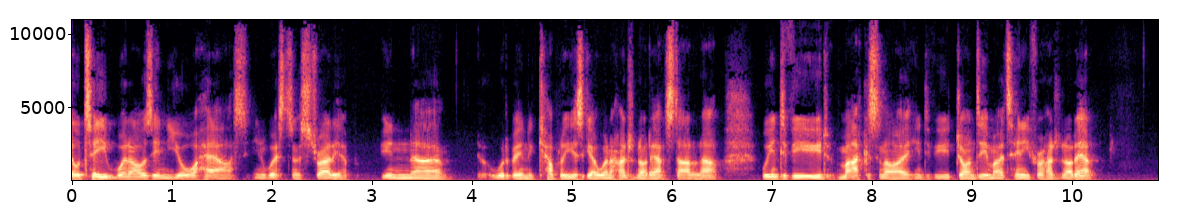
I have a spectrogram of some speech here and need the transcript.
LT, when I was in your house in Western Australia, in uh, it would have been a couple of years ago when 100 Not Out started up, we interviewed Marcus and I interviewed John Demartini for 100 Not Out,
